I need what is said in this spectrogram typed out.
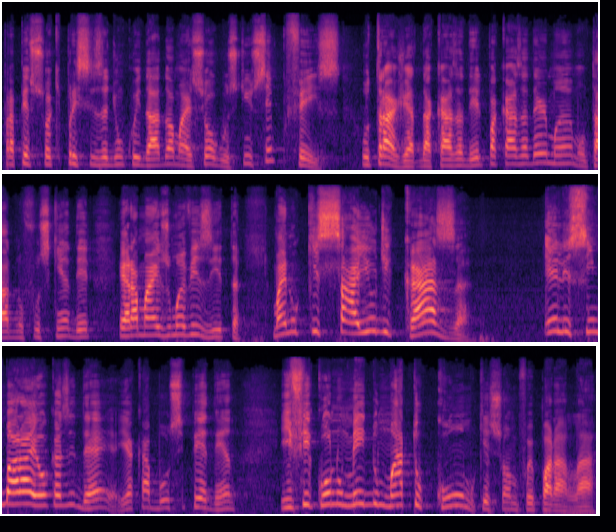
para a pessoa que precisa de um cuidado a mais. O seu Augustinho sempre fez o trajeto da casa dele para a casa da irmã, montado no fusquinha dele. Era mais uma visita. Mas no que saiu de casa, ele se embaralhou com as ideias e acabou se perdendo. E ficou no meio do mato como que esse homem foi parar lá.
